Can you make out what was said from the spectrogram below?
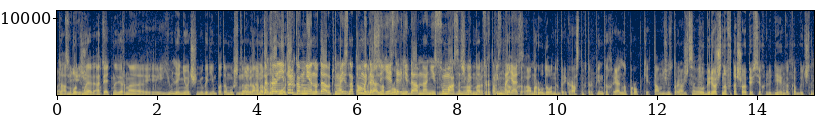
называется. да, ну вот мы опять, наверное, Юле не очень угодим, потому что Много там народу. Так а не только мне, много. ну да, вот мои Там знакомые даже реально ездили пробки. недавно, они с ума сошли На, на там тропинках, стоять. оборудованных прекрасных тропинках, реально пробки. Там Ничего не пробиться. Уберешь на фотошопе всех людей, как обычно.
